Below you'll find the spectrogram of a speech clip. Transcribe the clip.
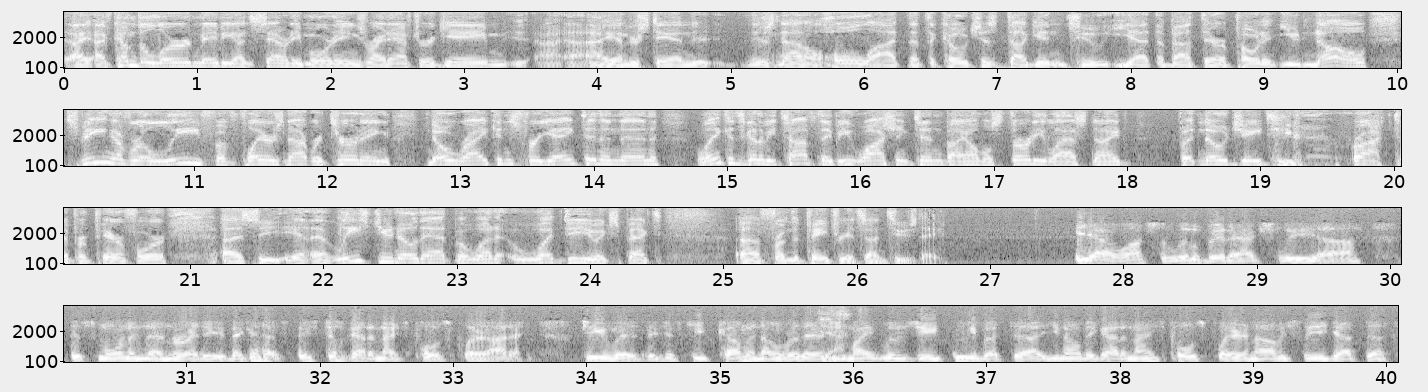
I, have come to learn maybe on Saturday mornings right after a game. I, I understand there, there's not a whole lot that the coach has dug into yet about their opponent. You know, speaking of relief of players not returning, no Rikens for Yankton, and then Lincoln's going to be tough. They beat Washington by almost 30 last night but no JT Rock to prepare for. Uh, so at least you know that. But what what do you expect uh, from the Patriots on Tuesday? Yeah, I watched a little bit actually uh, this morning and already. They got a, they still got a nice post player. I, gee whiz, they just keep coming over there. Yeah. You might lose JT, but uh, you know they got a nice post player, and obviously you got the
